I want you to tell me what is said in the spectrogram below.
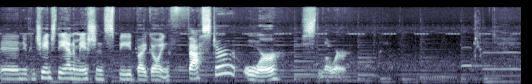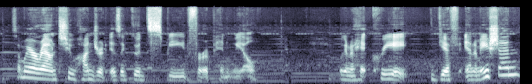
And you can change the animation speed by going faster or slower. Somewhere around 200 is a good speed for a pinwheel. We're going to hit create GIF animation.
